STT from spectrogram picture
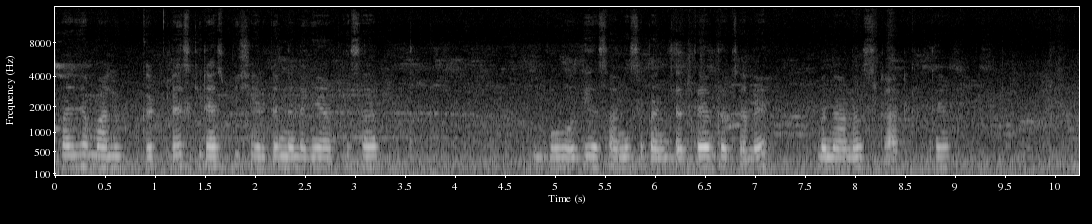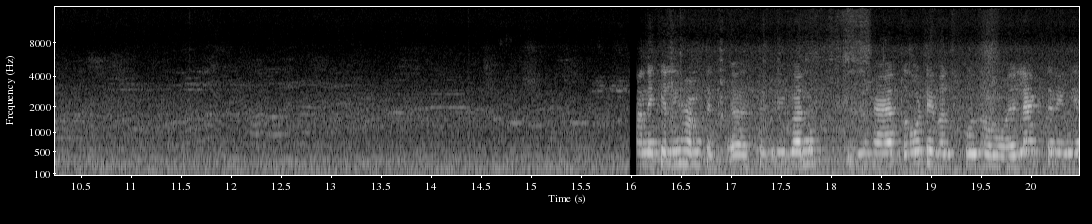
आज हम आलू कटलेस की रेसिपी शेयर करने लगे हैं आपके साथ। बहुत ही आसानी से बन जाते हैं तो चले, बनाना स्टार्ट करते हैं। खाने के लिए हम तकरीबन जो है, दो टेबल स्पून हम ऑयल ऐड करेंगे।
